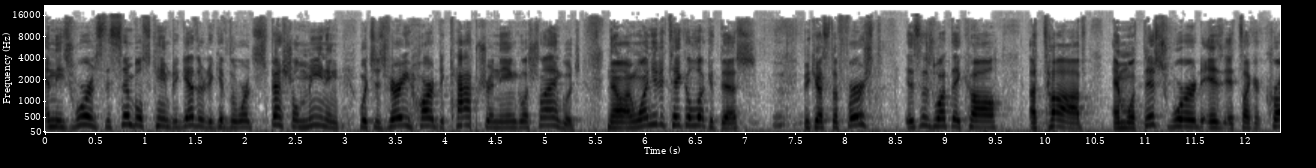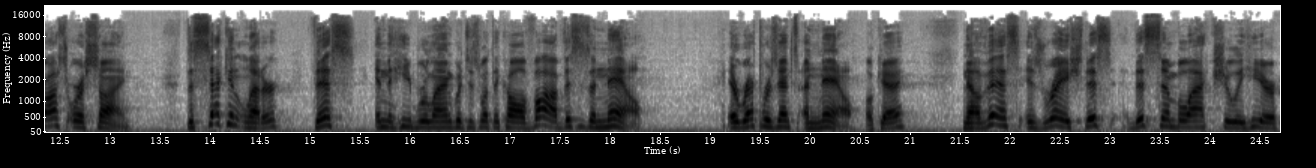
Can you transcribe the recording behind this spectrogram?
and these words, the symbols came together to give the word special meaning, which is very hard to capture in the English language. Now, I want you to take a look at this, because the first, this is what they call a tav, and what this word is, it's like a cross or a sign. The second letter, this in the Hebrew language is what they call a vav. This is a nail. It represents a nail, okay? Now this is resh. This, this symbol actually here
